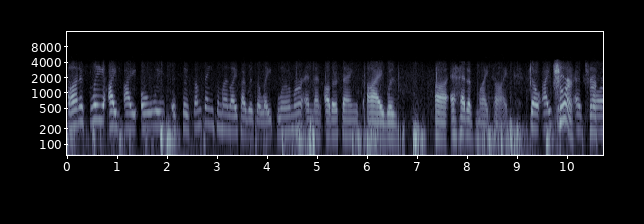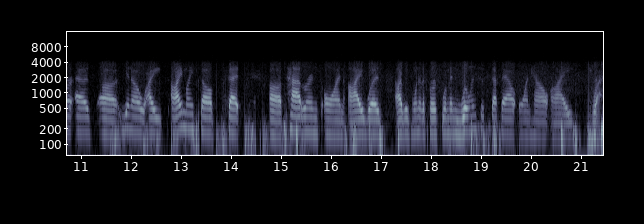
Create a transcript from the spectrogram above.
Honestly, I I always so some things in my life I was a late bloomer, and then other things I was uh, ahead of my time. So I Sure, as sure. far as uh, you know, I I myself set uh, patterns on. I was I was one of the first women willing to step out on how I dressed.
